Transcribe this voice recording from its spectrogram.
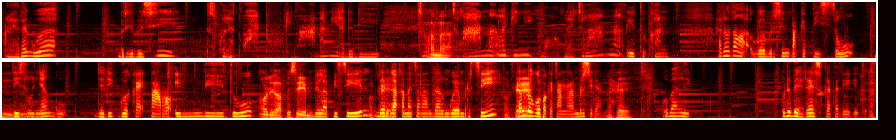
akhirnya gue bersih bersih terus gue liat waduh gimana nih ada di Celana. celana lagi nih mau nggak punya celana gitu kan aduh tau gak gue bersihin pakai tisu Mhm. tisunya gue jadi gue kayak taruhin di itu Oh dilapisin. dilapisin Oke. biar nggak kena celana dalam gue yang bersih Oke. kan udah gue pakai celana dalam bersih kan Oke. gue balik udah beres kata dia gitu kan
